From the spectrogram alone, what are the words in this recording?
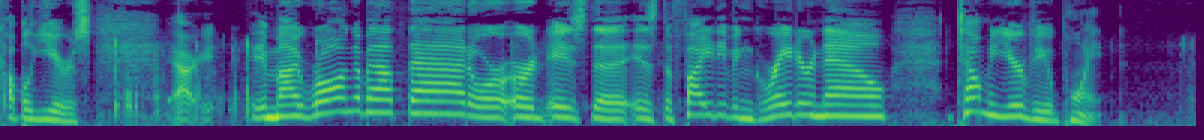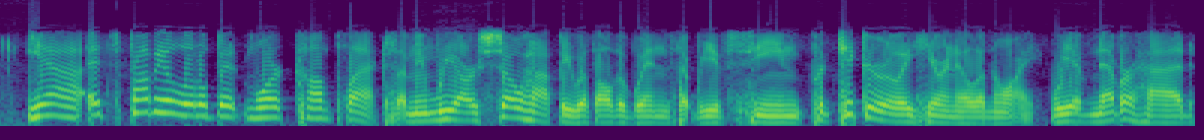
couple years. Am I wrong about that, or, or is the is the fight even greater now? Tell me your viewpoint. Yeah, it's probably a little bit more complex. I mean, we are so happy with all the wins that we have seen, particularly here in Illinois. We have never had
